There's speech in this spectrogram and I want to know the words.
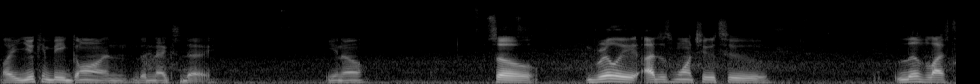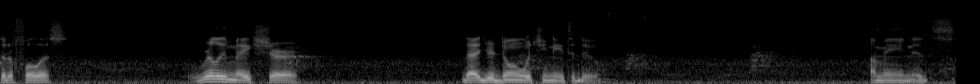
Like you can be gone the next day. You know? So, really, I just want you to live life to the fullest. Really make sure that you're doing what you need to do. I mean, it's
